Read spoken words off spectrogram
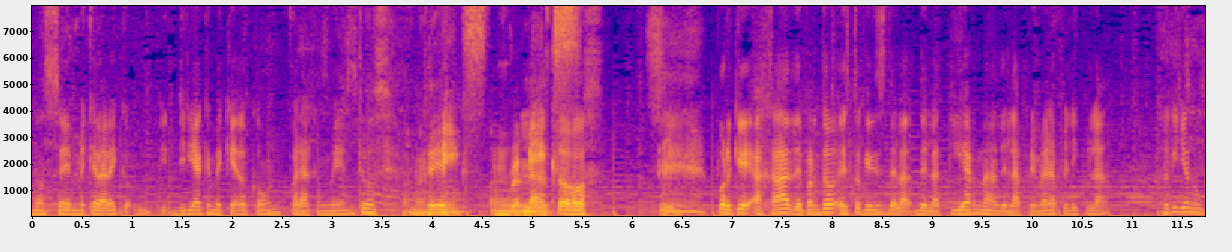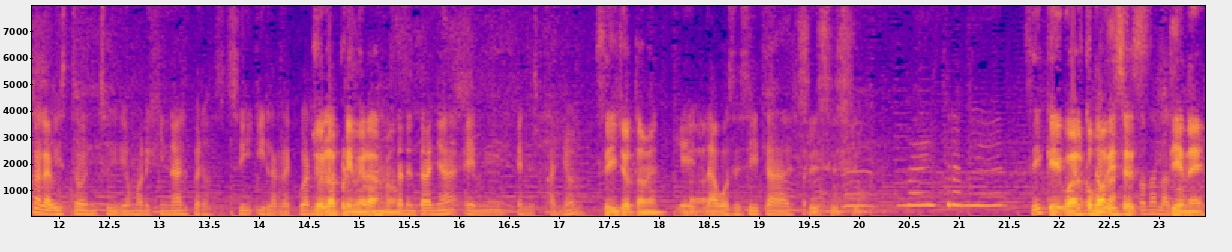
no sé, me quedaré con- diría que me quedo con fragmentos Un de remix. Las remix. dos. Sí. Porque, ajá, de pronto esto que dices de la, de la tierna de la primera película, creo que yo nunca la he visto en su idioma original, pero sí, y la recuerdo. Yo la primera, no. La entraña en, en español. Sí, yo también. Y La- la vocecita. Sí, sí, sí. Sí, que igual como Todas, dices, todas tiene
